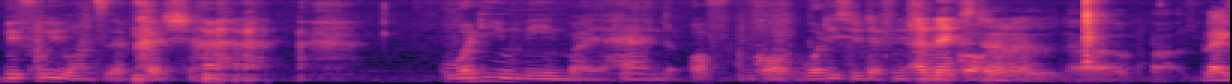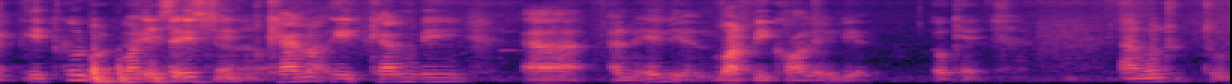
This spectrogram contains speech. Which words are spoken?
Before you answer that question, what do you mean by a hand of God? What is your definition An of God? external, uh, like it could. But what it, is it, external? it cannot. It can be uh, an alien, what we call alien. Okay. I wanted to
